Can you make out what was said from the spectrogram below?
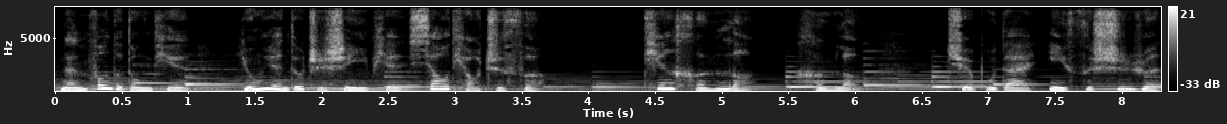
南方的冬天永远都只是一片萧条之色，天很冷很冷，却不带一丝湿润。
